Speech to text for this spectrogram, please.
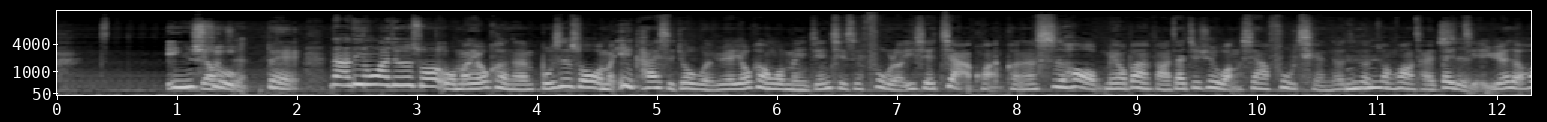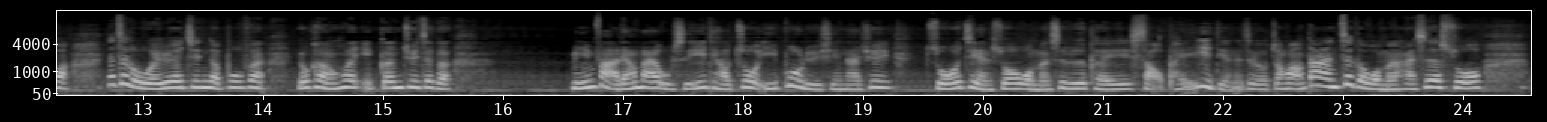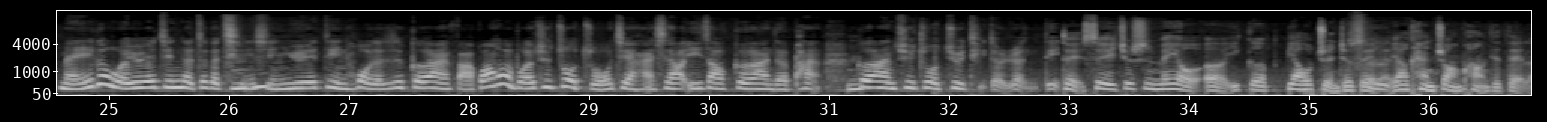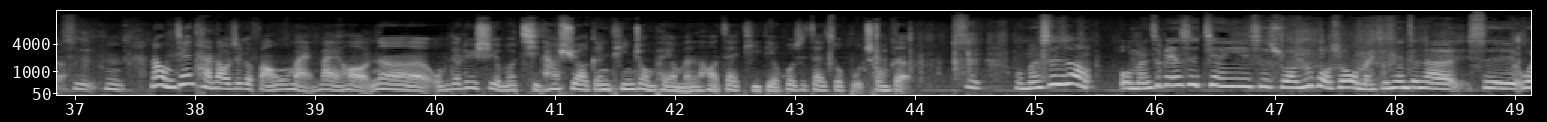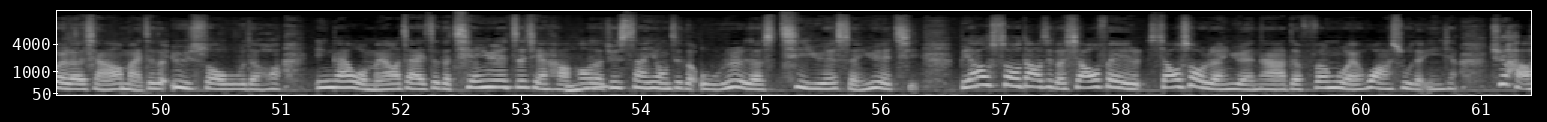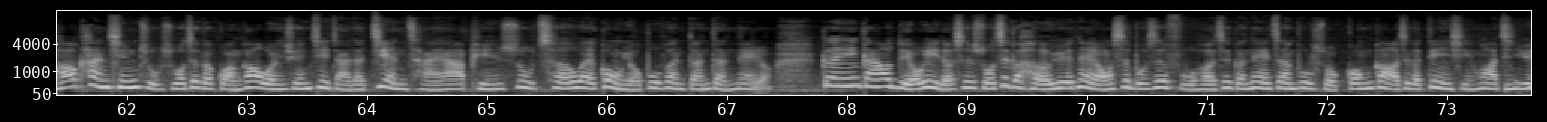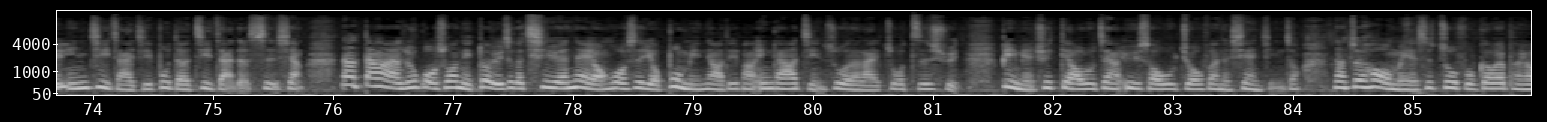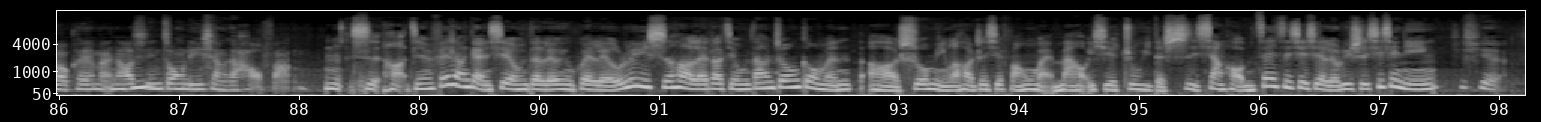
因素对，那另外就是说，我们有可能不是说我们一开始就违约，有可能我们已经其实付了一些价款，可能事后没有办法再继续往下付钱的这个状况才被解约的话，那这个违约金的部分有可能会根据这个。民法两百五十一条做一步履行来去酌减，说我们是不是可以少赔一点的这个状况？当然，这个我们还是说每一个违约金的这个情形约定，或者是个案，法官会不会去做酌减，还是要依照个案的判个案去做具体的认定。对，所以就是没有呃一个标准就对了，要看状况就对了。是，嗯。那我们今天谈到这个房屋买卖哈，那我们的律师有没有其他需要跟听众朋友们然后再提点或是再做补充的？是我们是认，我们这边是建议是说，如果说我们今天真的是为了想要买这个预售屋的话，应该我们要在这个签约之前，好好的去善用这个五日的契约审阅期，不要受到这个消费销售人员啊的氛围话术的影响，去好好看清楚说这个广告文宣记载的建材啊、平数、车位、共有部分等等内容，更应该要留意的是说，这个合约内容是不是符合这个内政部所公告这个定型化契约应记载。载及不得记载的事项。那当然，如果说你对于这个契约内容或是有不明了的地方，应该要紧速的来做咨询，避免去掉入这样预售屋纠纷的陷阱中。那最后，我们也是祝福各位朋友可以买到心中理想的好房。嗯，是好，今天非常感谢我们的刘颖慧刘律师哈，来到节目当中跟我们啊说明了哈这些房屋买卖哈一些注意的事项哈。我们再次谢谢刘律师，谢谢您，谢谢。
